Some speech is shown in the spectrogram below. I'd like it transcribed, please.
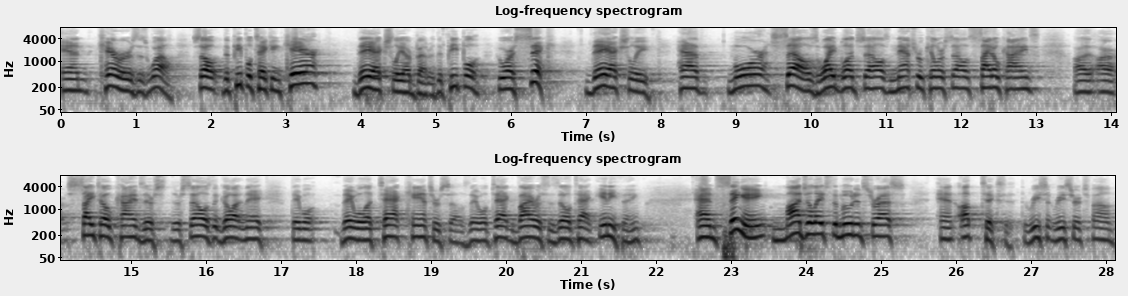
and carers as well. So the people taking care, they actually are better. The people who are sick, they actually have more cells, white blood cells, natural killer cells, cytokines are, are cytokines. They're, they're cells that go out and they, they, will, they will attack cancer cells. They will attack viruses. They'll attack anything. And singing modulates the mood and stress and upticks it. The recent research found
